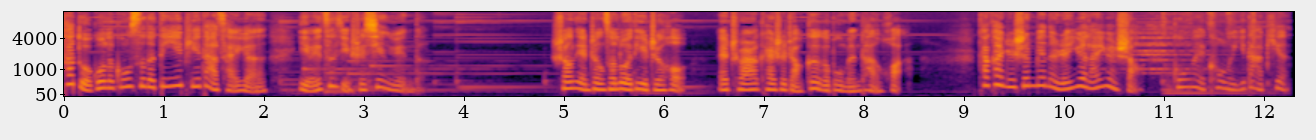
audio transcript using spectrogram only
她躲过了公司的第一批大裁员，以为自己是幸运的。双减政策落地之后，HR 开始找各个部门谈话。她看着身边的人越来越少，工位空了一大片。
